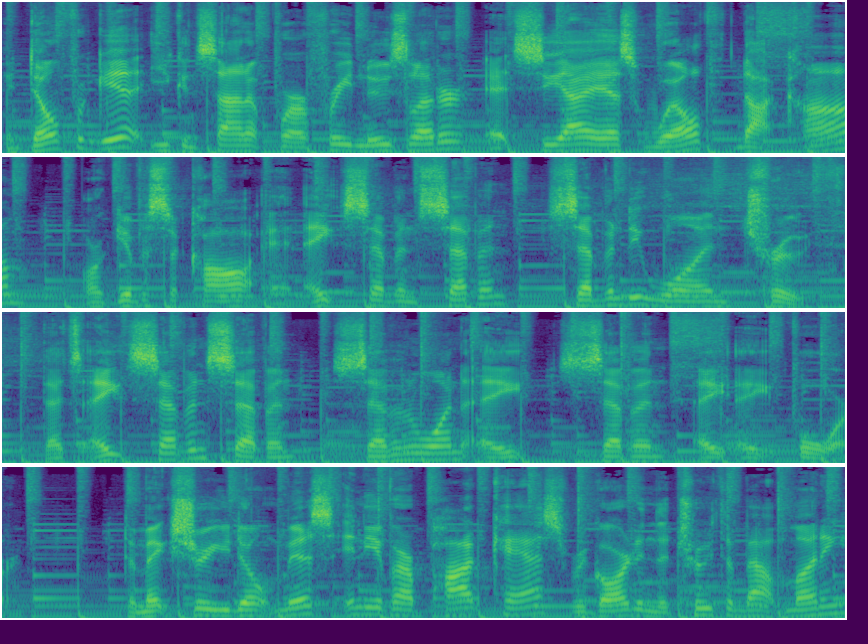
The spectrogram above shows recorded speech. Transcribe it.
And don't forget, you can sign up for our free newsletter at ciswealth.com or give us a call at 877 71 Truth. That's 877 718 7884. To make sure you don't miss any of our podcasts regarding the truth about money,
